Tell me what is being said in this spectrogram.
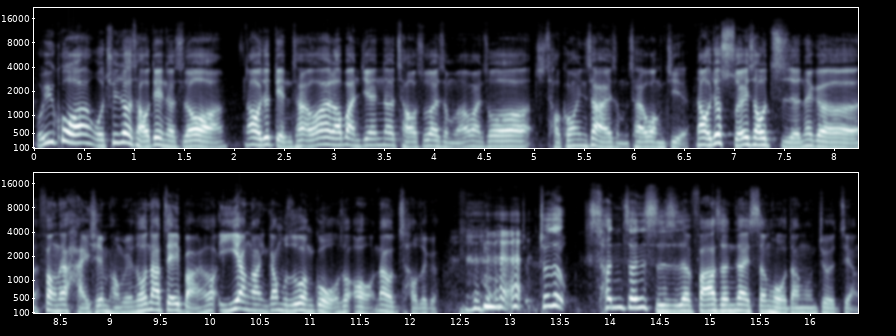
我遇过啊，我去热炒店的时候啊，然后我就点菜，我问老板今天那炒蔬菜什么？老板说炒空心菜还是什么菜忘记了。然后我就随手指着那个放在海鲜旁边说那这一把，他说一样啊，你刚不是问过？我说哦，那我炒这个，就是真真实实的发生在生活当中就是这样。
